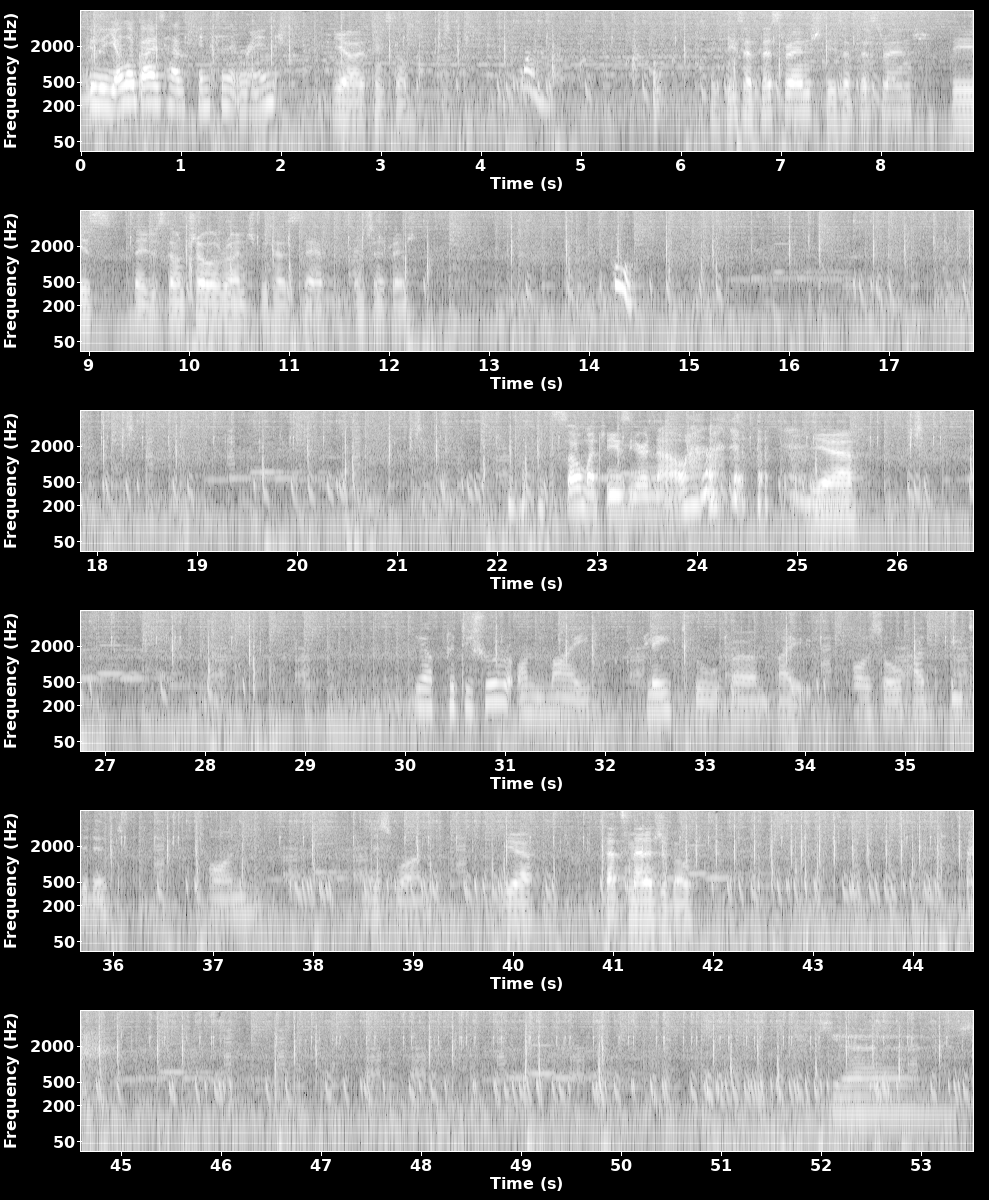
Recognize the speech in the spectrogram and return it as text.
Do the yellow guys have infinite range? Yeah, I think so. I think these have this range, these have this range, these they just don't show a range because they have infinite range. So much easier now. Yeah. Yeah, pretty sure on my playthrough, um, I also had beaten it on this one. Yeah. That's manageable.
